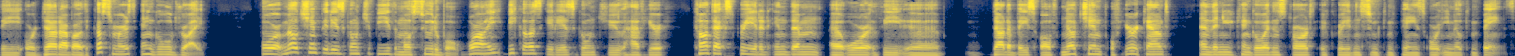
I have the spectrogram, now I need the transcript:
the or data about the customers in Google Drive. For MailChimp, it is going to be the most suitable. Why? Because it is going to have here contacts created in them uh, or the uh, database of MailChimp of your account. And then you can go ahead and start uh, creating some campaigns or email campaigns.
